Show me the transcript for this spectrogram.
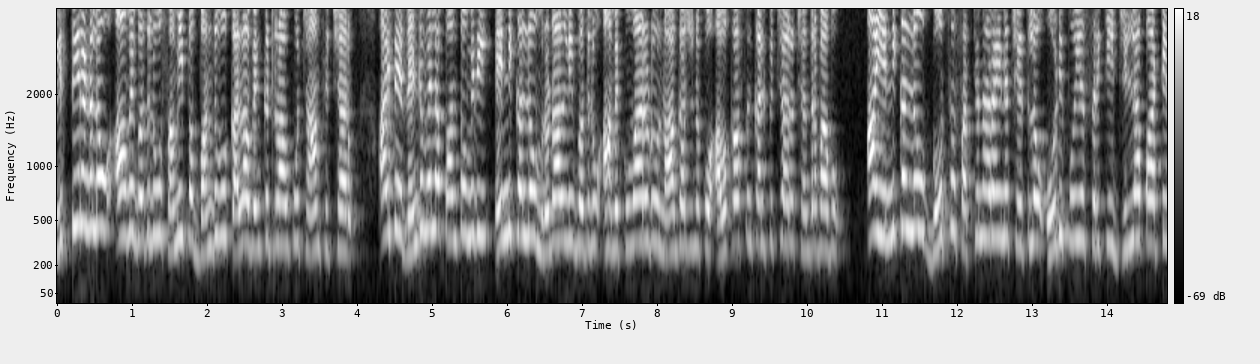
విస్తీర్ణలో ఆమె బదులు సమీప బంధువు కళా వెంకట్రావుకు ఛాన్స్ ఇచ్చారు. అయితే రెండు వేల పంతొమ్మిది ఎన్నికల్లో మృణాల్ని బదులు ఆమె కుమారుడు నాగార్జునకు అవకాశం కల్పించారు చంద్రబాబు. ఆ ఎన్నికల్లో బోత్స సత్యనారాయణ చేతిలో ఓడిపోయేసరికి జిల్లా పార్టీ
